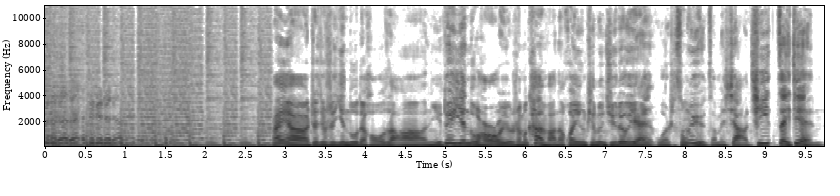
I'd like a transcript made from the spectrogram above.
哎呀，这就是印度的猴子啊！你对印度猴有什么看法呢？欢迎评论区留言。我是松玉，咱们下期再见。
